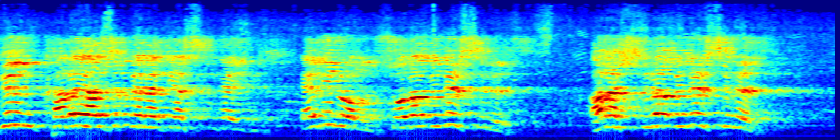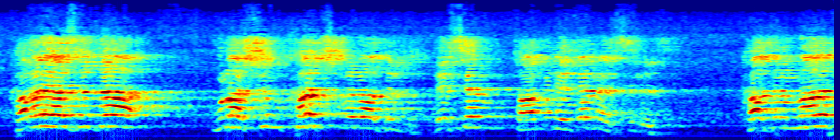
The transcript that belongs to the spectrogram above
dün Karayazı Belediyesi'ndeydik. Emin olun sorabilirsiniz, araştırabilirsiniz. Karayazı'da ulaşım kaç liradır desem tahmin edemezsiniz. Kadınlar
